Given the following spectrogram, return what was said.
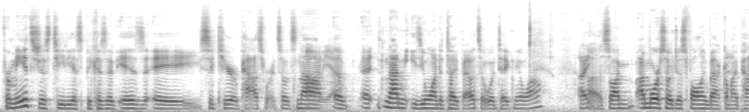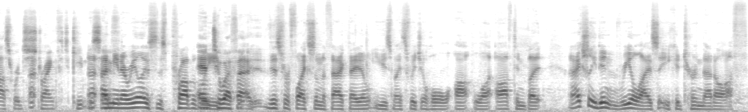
For me, it's just tedious because it is a secure password, so it's not yeah. a, it's not an easy one to type out. So it would take me a while. I- uh, so I'm I'm more so just falling back on my password strength to keep me I- safe. I mean, I realize this probably And 2FA. This reflects on the fact that I don't use my Switch a whole lot often, but I actually didn't realize that you could turn that off.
